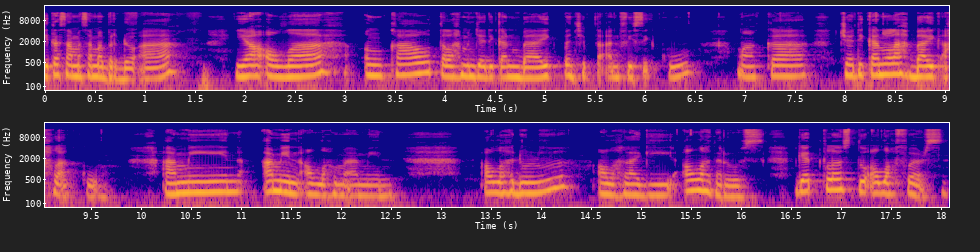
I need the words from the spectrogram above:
kita sama-sama berdoa. Ya Allah, Engkau telah menjadikan baik penciptaan fisikku, maka jadikanlah baik akhlakku. Amin, amin, Allahumma amin. Allah dulu, Allah lagi, Allah terus. Get close to Allah first.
